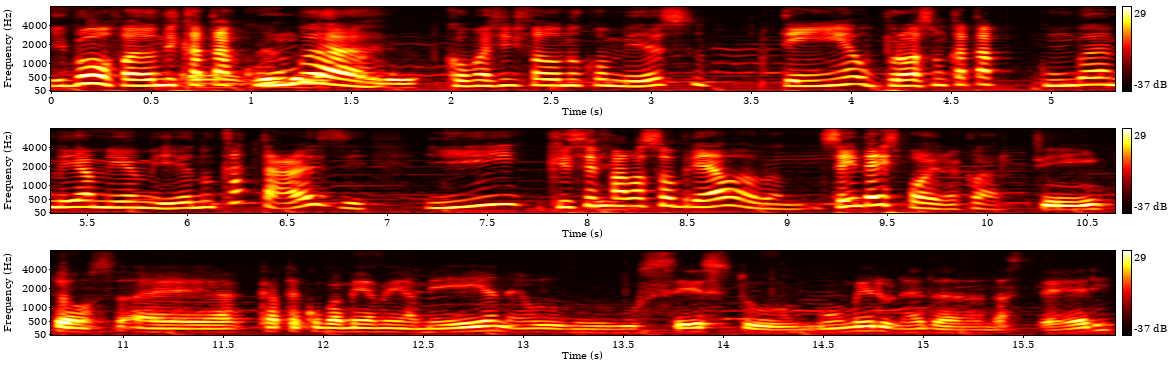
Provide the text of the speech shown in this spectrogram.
E bom, falando de Catacumba, como a gente falou no começo, tem o próximo Catacumba 666 no Catarse. E o que você fala sobre ela, mano? Sem dar spoiler, claro. Sim, então, é a Catacumba 666, né, o, o sexto número, né, da, da série.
